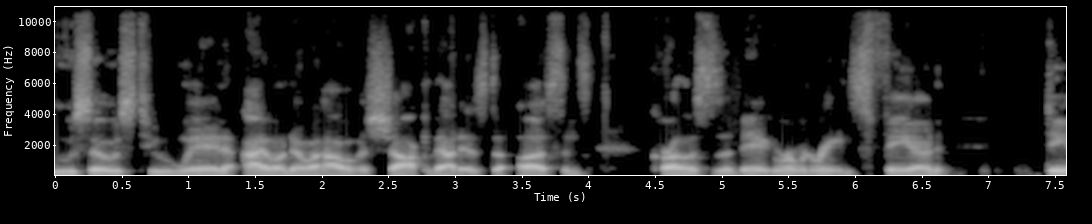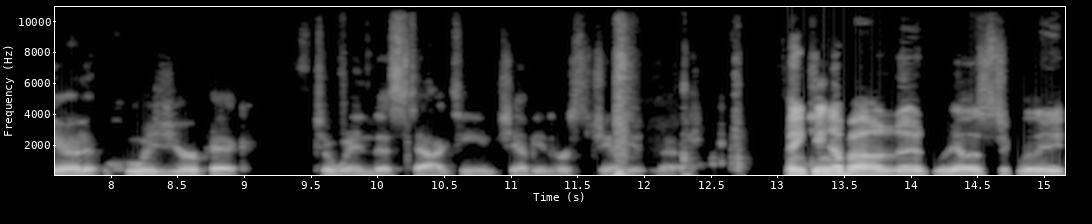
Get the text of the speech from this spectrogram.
Usos to win. I don't know how of a shock that is to us since Carlos is a big Roman Reigns fan. Dan, who is your pick to win this tag team champions versus champions match? Thinking about it realistically,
